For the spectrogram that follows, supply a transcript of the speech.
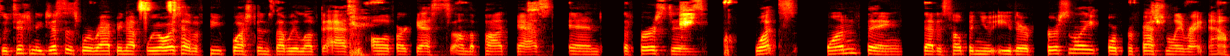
So, Tiffany, just as we're wrapping up, we always have a few questions that we love to ask all of our guests on the podcast. And the first is what's one thing that is helping you either personally or professionally right now?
